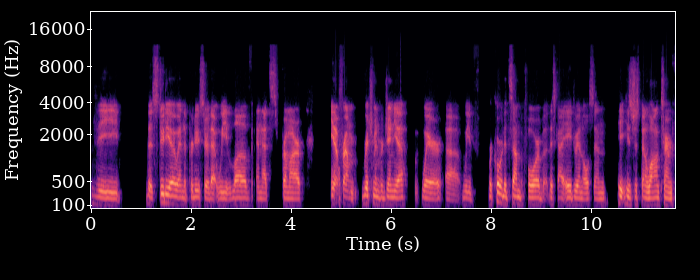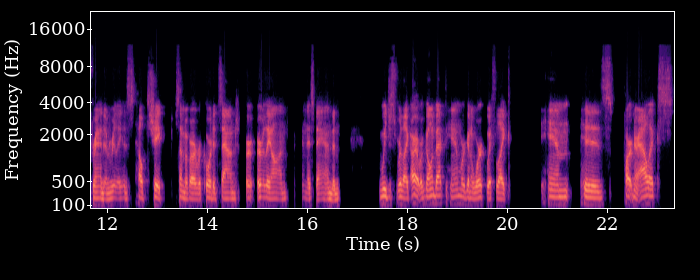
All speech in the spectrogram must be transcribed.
the the studio and the producer that we love and that's from our you know from richmond virginia where uh, we've recorded some before but this guy adrian olsen he, he's just been a long-term friend and really has helped shape some of our recorded sound early on in this band. And we just were like all right we're going back to him. We're going to work with like him his partner alex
